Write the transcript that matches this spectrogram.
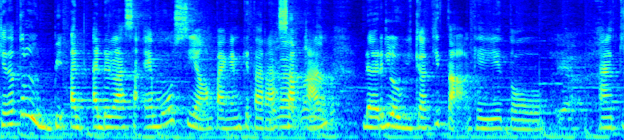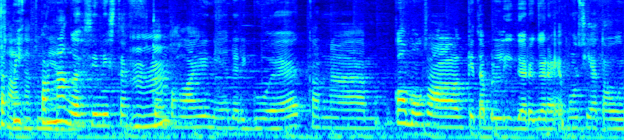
kita tuh lebih ad- ada rasa emosi yang pengen kita rasakan dari logika kita kayak gitu Iya. nah itu Tapi salah satunya pernah nggak sih nih Steph Mhm. contoh lain ya dari gue karena ngomong soal kita beli gara-gara emosi atau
